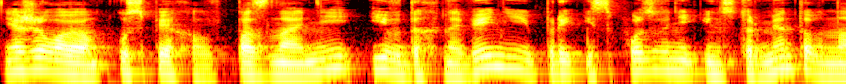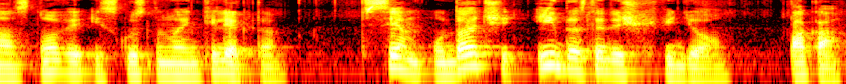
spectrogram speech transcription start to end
Я желаю вам успехов в познании и вдохновении при использовании инструментов на основе искусственного интеллекта. Всем удачи и до следующих видео. Пока!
